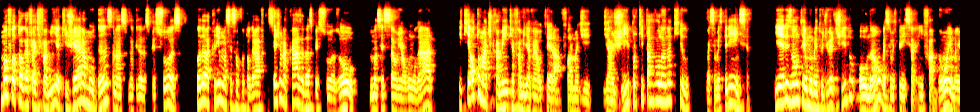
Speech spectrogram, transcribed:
Uma fotógrafa de família que gera mudança na, na vida das pessoas, quando ela cria uma sessão fotográfica, seja na casa das pessoas ou numa sessão em algum lugar, e que automaticamente a família vai alterar a forma de, de agir porque está rolando aquilo. Vai ser uma experiência. E eles vão ter um momento divertido ou não, vai ser uma experiência enfadonha, uma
